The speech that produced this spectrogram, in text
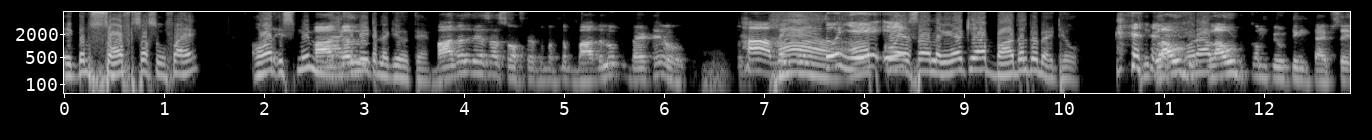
एकदम सॉफ्ट सा सोफा है और इसमें मैग्नेट लगे होते हैं। बादल जैसा सॉफ्ट है तो मतलब बादलों पे बैठे हो? हाँ बिल्कुल। हाँ, तो ये आपको एक ऐसा लगेगा कि आप बादल पे बैठे हो। क्लाउड क्लाउड कंप्यूटिंग टाइप से।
